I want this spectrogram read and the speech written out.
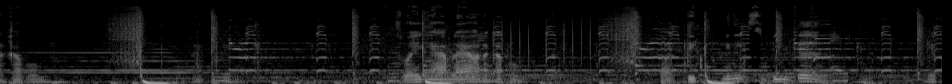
นะครับผม สวยงามแล้วนะครับผม ติดมินิสปริงเกอร์เรียบ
